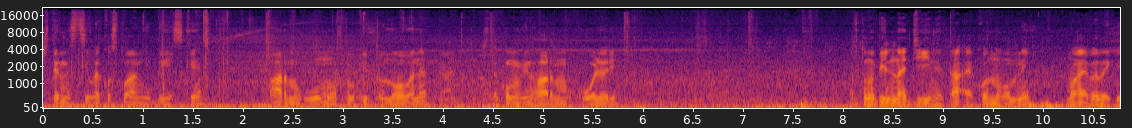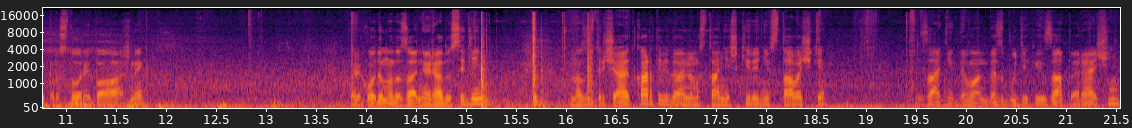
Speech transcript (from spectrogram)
14 легкосплавні диски, гарну гуму, авто підтоноване. В такому він гарному кольорі. Автомобіль надійний та економний, має великий просторий багажник. Переходимо до заднього ряду сидінь. Нас зустрічають карти в ідеальному стані, шкіряні вставочки. Задній диван без будь-яких заперечень.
